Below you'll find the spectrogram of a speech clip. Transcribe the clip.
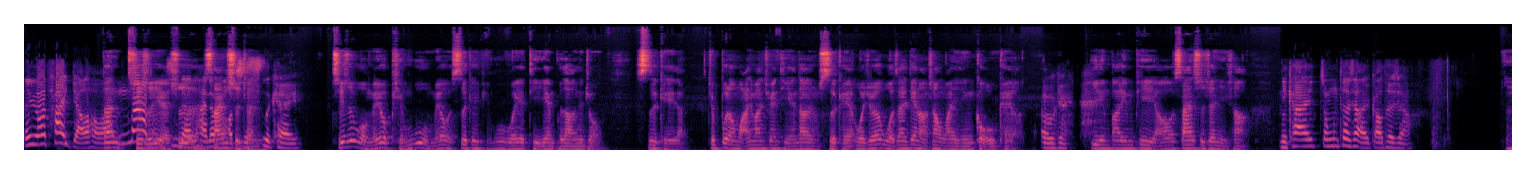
那个优化太屌了，好吗？但其实也是技能还能保持30帧四 K，其实我没有屏幕，没有四 K 屏幕，我也体验不到那种四 K 的，就不能完完全体验到那种四 K 的。我觉得我在电脑上玩已经够 OK 了，OK，一零八零 P，然后三十帧以上。你开中特效还是高特效？嗯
